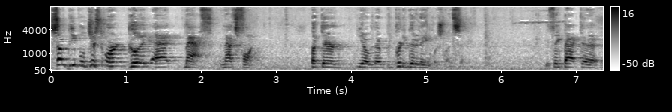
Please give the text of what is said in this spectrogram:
some people just aren't good at math, and that's fine. But they're, you know, they're pretty good at English, let's say. You think back to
